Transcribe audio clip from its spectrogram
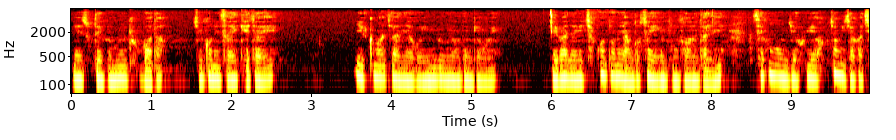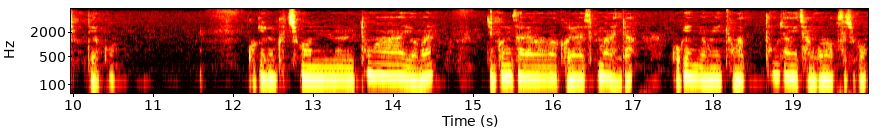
매수 대금을 교부받아 증권회사의 계좌에 입금하지 아니하고 운영된 경우에 일반적인 채권 또는 양도성 예금 등서와는 달리 세금 공제 후에 확정이자가 지급되었고 고객은 그 직원을 통하여만 증권회사와 거래할 뿐만 아니라 고객 명의 종합 통장의 잔고는 없어지고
